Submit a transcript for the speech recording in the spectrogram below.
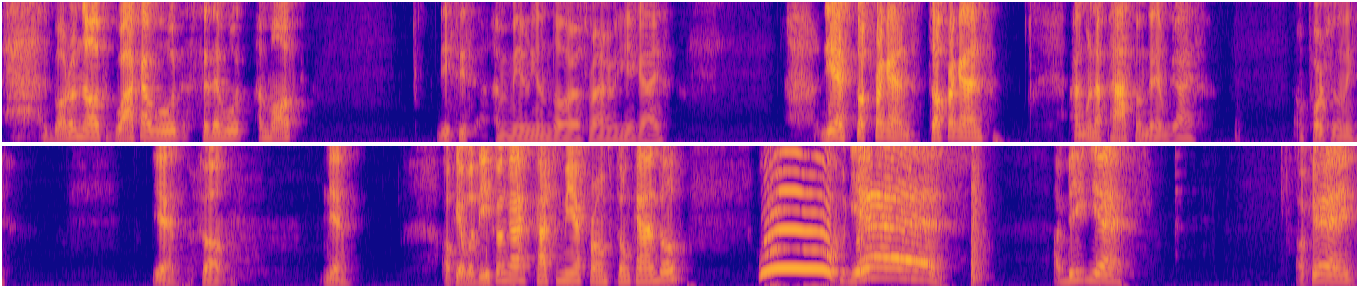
The bottom notes guaiac wood, cedarwood, and musk. This is a million dollars right over here, guys. Yes, stock fragrance, stock fragrance. I'm gonna pass on them, guys. Unfortunately. Yeah, so yeah. Okay, but this one, guys, cashmere from Stone Candles. Woo! Yes! A big yes. Okay.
